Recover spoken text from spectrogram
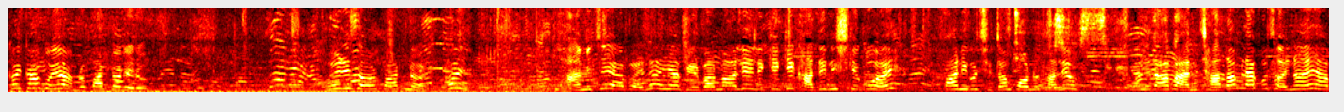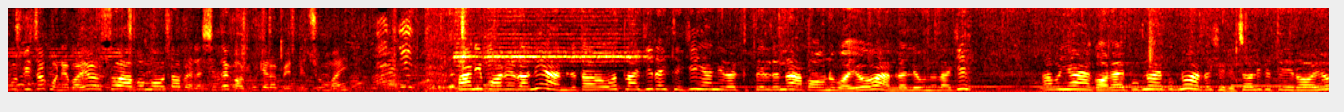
खै कहाँ गयो हाम्रो पार्टनरहरू? वेयर इज आवर पार्टनर खै हामी चाहिँ अब होइन यहाँ भिडभाडमा अलिअलि के के खाँदै निस्केको है? पानीको छिटा पनि पर्नु थाल्यो। यहाँनिर अब हामी छाता पनि ल्याएको छैन है अब बिजोक हुने भयो। सो अब म तपाईँहरूलाई सिधै घर पुगेर भेट्ने छौँ है। पानी परेर नि हामीले त ओत लागिरहेको थियो कि यहाँनिर पेल्दैन अब आउनुभयो हो हामीलाई ल्याउनु लागि। अब यहाँ घर आइपुग्नु आइपुग्नु आँट्दाखेरि चाहिँ अलिकति रह्यो।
